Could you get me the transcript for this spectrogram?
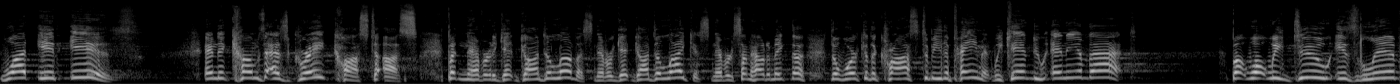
what it is. And it comes as great cost to us, but never to get God to love us, never get God to like us, never somehow to make the, the work of the cross to be the payment. We can't do any of that. But what we do is live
